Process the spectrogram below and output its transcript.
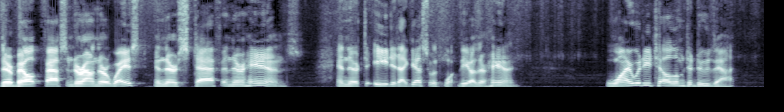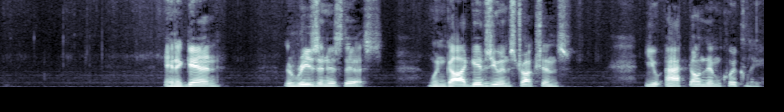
their belt fastened around their waist, and their staff in their hands. And they're to eat it, I guess, with the other hand. Why would he tell them to do that? And again, the reason is this when God gives you instructions, you act on them quickly.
